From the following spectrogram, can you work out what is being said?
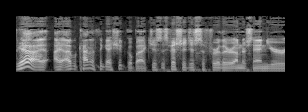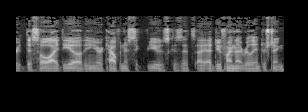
Yeah, I, I would kind of think I should go back, just especially just to further understand your this whole idea, your Calvinistic views, because it's I, I do find that really interesting.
